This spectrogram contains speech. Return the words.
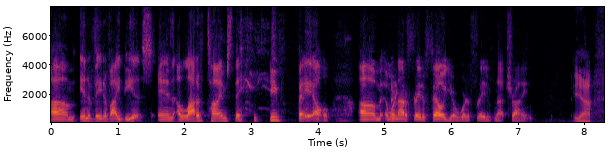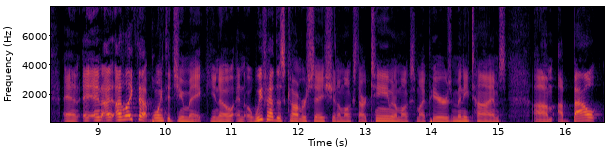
um, innovative ideas. And a lot of times they fail. Um, and we're not afraid of failure. We're afraid of not trying. Yeah, and and I, I, like that point that you make. You know, and we've had this conversation amongst our team and amongst my peers many times um, about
